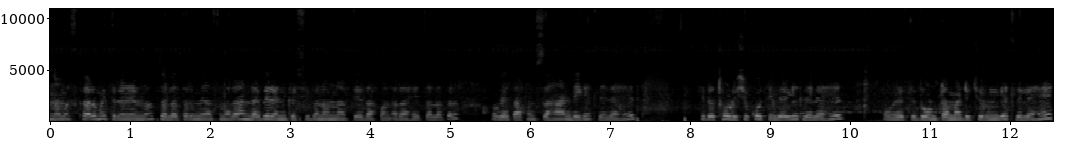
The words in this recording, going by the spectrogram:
नमस्कार मैत्रिणींनो चला तर मी आज मला अंडा बिर्याणी कशी बनवणार ते दाखवणार आहे. चला तर बघा आपण सहा अंडे घेतलेले आहेत. इथं थोडीशी कोथिंबीर घेतलेली आहेत व इथे दोन टमाटे चिरून घेतलेले आहे.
